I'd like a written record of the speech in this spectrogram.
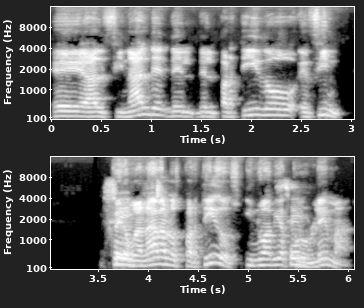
eh, al final del partido? En fin, pero ganaban los partidos y no había problema.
